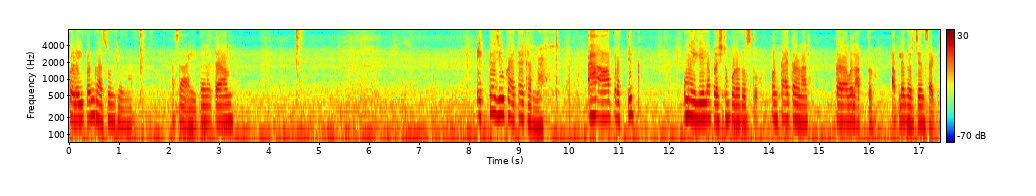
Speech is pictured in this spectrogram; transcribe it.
कढई पण घासून ठेवणार. असं आहे. तर आता एकटा जीव काय काय करणार? हा प्रत्येक महिलेला प्रश्न पडत असतो. पण काय करणार? करावं लागतं आपल्या घरच्यांसाठी.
